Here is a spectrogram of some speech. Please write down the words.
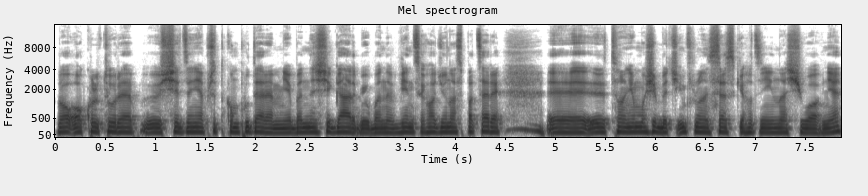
dbał o kulturę yy, siedzenia przed komputerem, nie będę się garbił, będę więcej chodził na spacery. Yy, to nie musi być influencerskie chodzenie na siłownię,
